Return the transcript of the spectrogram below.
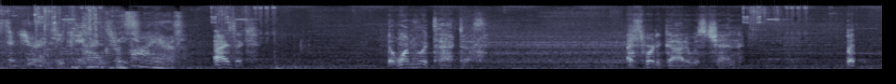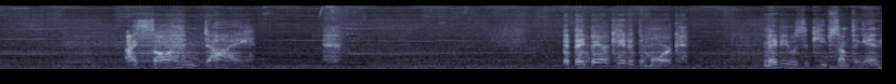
security Hope clearance to be required. Isaac. The one who attacked us. I swear to God it was Chen. But I saw him die. If they barricaded the morgue, maybe it was to keep something in.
